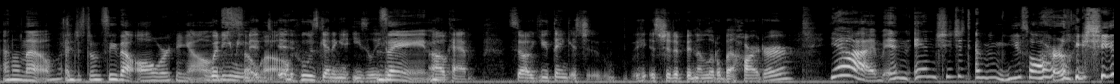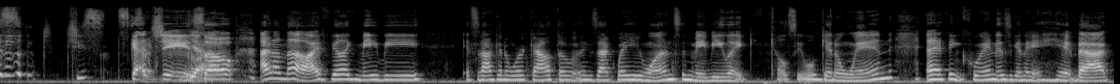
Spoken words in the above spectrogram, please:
I don't know. I just don't see that all working out. What do you mean? so it- well. it- who's getting it easily? Zane. Okay, so you think it should it should have been a little bit harder? Yeah, and and she just I mean you saw her like she's she's sketchy. Yeah. So I don't know. I feel like maybe it's not going to work out the exact way he wants, and maybe like Kelsey will get a win, and I think Quinn is going to hit back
